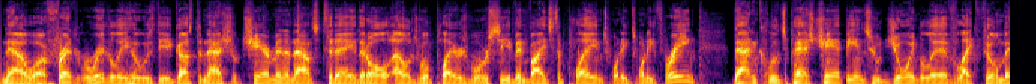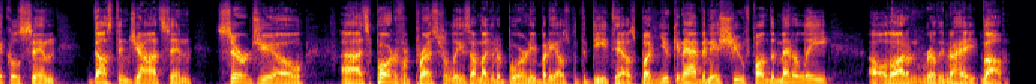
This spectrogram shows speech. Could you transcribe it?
Now, uh, Fred Ridley, who was the Augusta National Chairman, announced today that all eligible players will receive invites to play in 2023. That includes past champions who joined LIV, like Phil Mickelson, Dustin Johnson, Sergio. Uh, it's part of a press release. I'm not going to bore anybody else with the details, but you can have an issue fundamentally. Although I don't really know how. You, well,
